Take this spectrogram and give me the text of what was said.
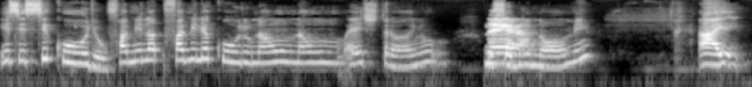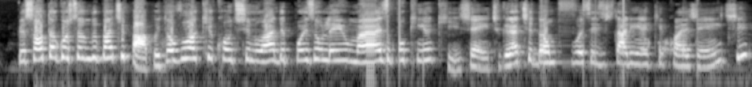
e Cici Cúrio. Família, família Cúrio, não, não é estranho o é. sobrenome. Aí, o pessoal tá gostando do bate-papo, então vou aqui continuar, depois eu leio mais um pouquinho aqui, gente. Gratidão por vocês estarem aqui com a gente.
